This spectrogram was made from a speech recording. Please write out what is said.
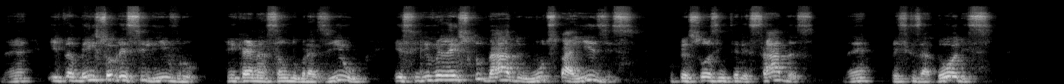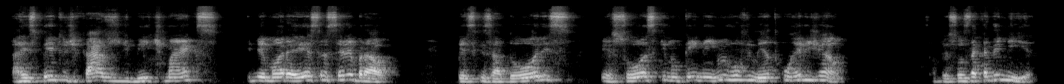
Né? E também sobre esse livro, Reencarnação no Brasil, esse livro é estudado em muitos países, por pessoas interessadas, né, pesquisadores, a respeito de casos de bitmarks e memória extracerebral. Pesquisadores, pessoas que não têm nenhum envolvimento com religião. São pessoas da academia.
